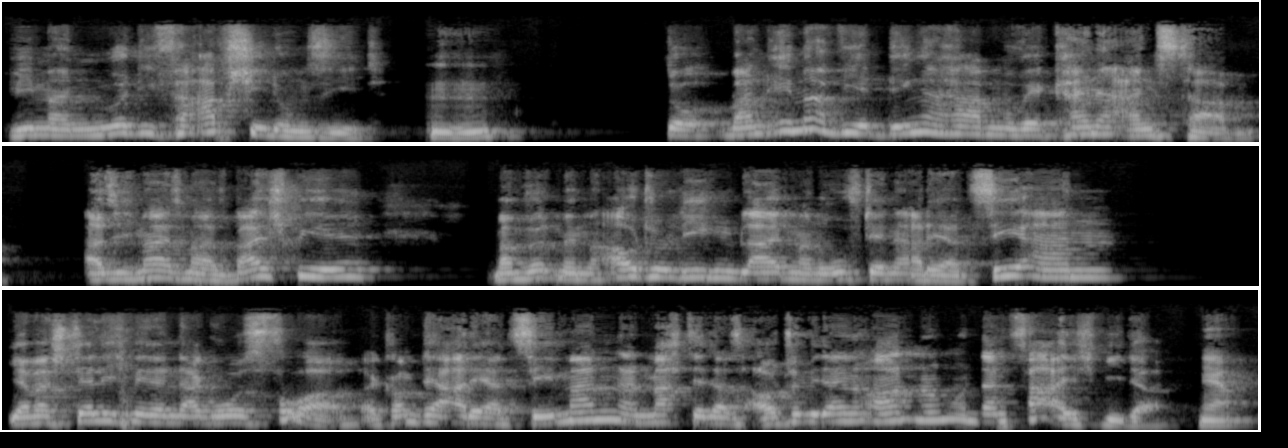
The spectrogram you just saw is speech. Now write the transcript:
wie man nur die Verabschiedung sieht. Mhm. So, wann immer wir Dinge haben, wo wir keine Angst haben. Also ich mache jetzt mal als Beispiel, man wird mit dem Auto liegen bleiben, man ruft den ADAC an. Ja, was stelle ich mir denn da groß vor? Da kommt der ADAC-Mann, dann macht er das Auto wieder in Ordnung und dann fahre ich wieder. Ja.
